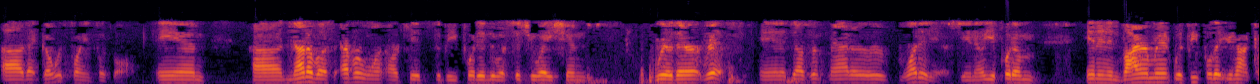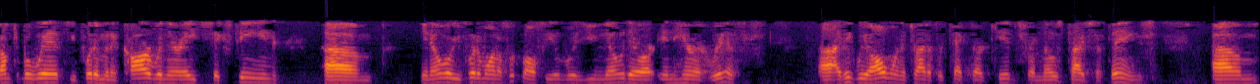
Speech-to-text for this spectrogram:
uh, that go with playing football, and uh, none of us ever want our kids to be put into a situation where they're at risk, and it doesn't matter what it is. You know, you put them in an environment with people that you're not comfortable with. You put them in a car when they're age 16. Um, you know, or you put them on a football field where you know there are inherent risks. Uh, I think we all want to try to protect our kids from those types of things. Um,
